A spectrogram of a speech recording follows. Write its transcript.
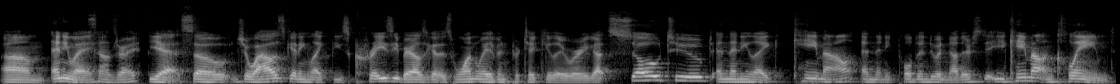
Um, anyway, sounds right. Yeah, so Joao's getting like these crazy barrels. He got this one wave in particular where he got so tubed, and then he like came out, and then he pulled into another. St- he came out and claimed,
